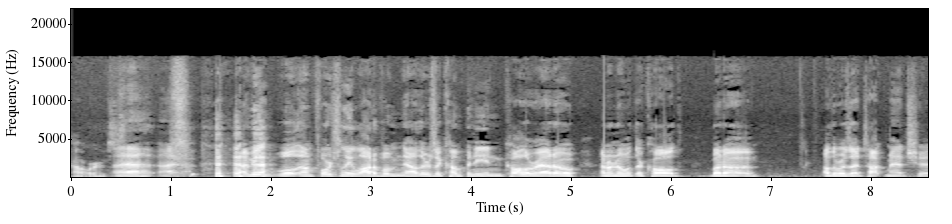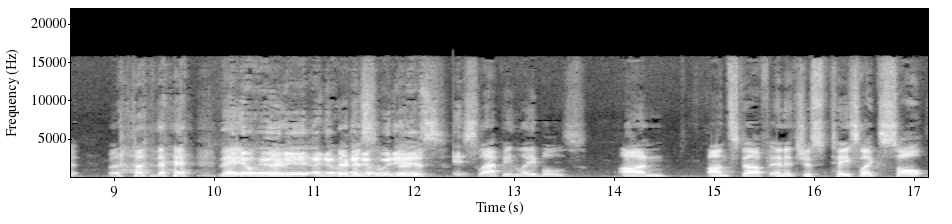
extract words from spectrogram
ours. Uh, I, I mean, well, unfortunately, a lot of them now. There's a company in Colorado. I don't know what they're called, but uh, otherwise I'd talk mad shit. But they, they, I know who they're- it is. I know, They're I just, know who it they're is. just It's- slapping labels on on stuff, and it just tastes like salt,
